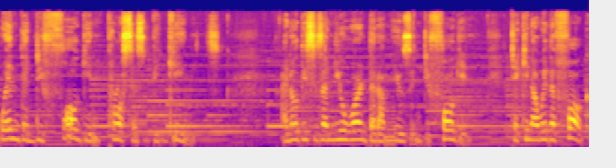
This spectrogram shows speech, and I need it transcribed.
when the defogging process begins. I know this is a new word that I'm using defogging, taking away the fog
